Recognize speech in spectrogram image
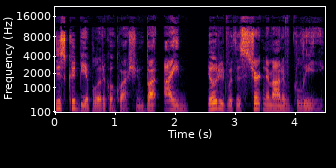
this could be a political question, but I noted with a certain amount of glee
